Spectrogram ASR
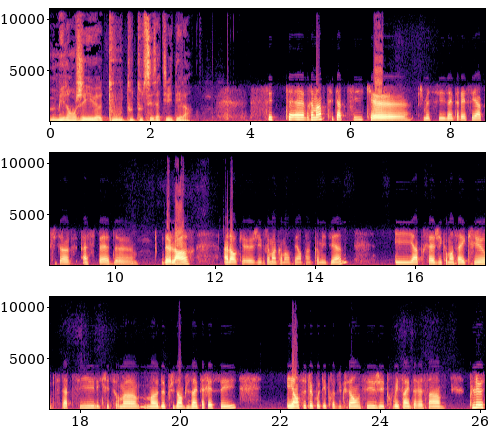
mélanger tout, toutes ces activités-là? C'était vraiment petit à petit que je me suis intéressée à plusieurs aspects de, de l'art, alors que j'ai vraiment commencé en tant que comédienne. Et après, j'ai commencé à écrire petit à petit. L'écriture m'a, de plus en plus intéressée. Et ensuite, le côté production aussi, j'ai trouvé ça intéressant. Plus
